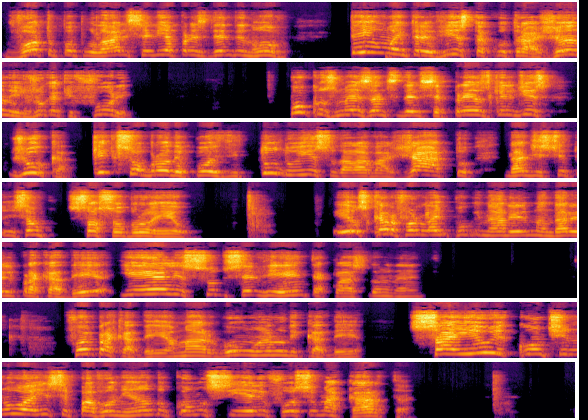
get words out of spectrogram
voto popular e seria presidente de novo. Tem uma entrevista com o Trajano e Juca Kifuri, poucos meses antes dele ser preso, que ele diz: Juca, o que, que sobrou depois de tudo isso da Lava Jato, da destituição? Só sobrou eu. E os caras foram lá impugnar ele, mandaram ele para a cadeia, e ele, subserviente à classe dominante. Foi para a cadeia, amargou um ano de cadeia, saiu e continua aí se pavoneando como se ele fosse uma carta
